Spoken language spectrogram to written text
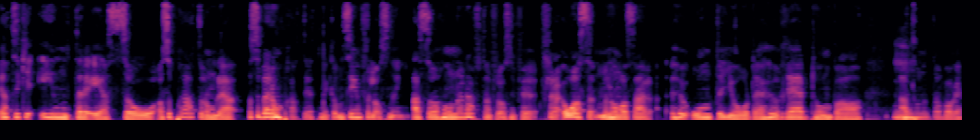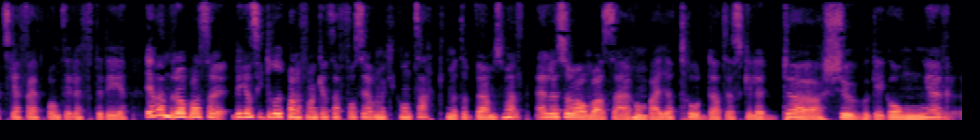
jag tycker inte det är så. Och så pratade hon om det, och så började hon prata jättemycket om sin förlossning. Alltså hon hade haft en förlossning för flera år sedan, men hon var så här, hur ont det gjorde, hur rädd hon var. Mm. Att hon inte har vågat skaffa ett barn till efter det. Jag vet inte, det var bara så här, det är ganska gripande för man kan så här, få så jävla mycket kontakt med typ vem som helst. Eller så var hon bara så här, hon bara, jag trodde att jag skulle dö 20 gånger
